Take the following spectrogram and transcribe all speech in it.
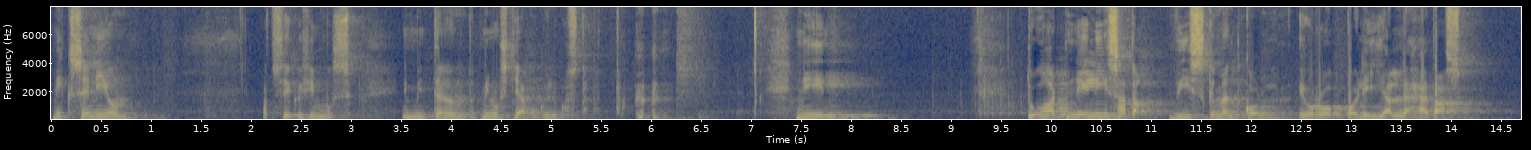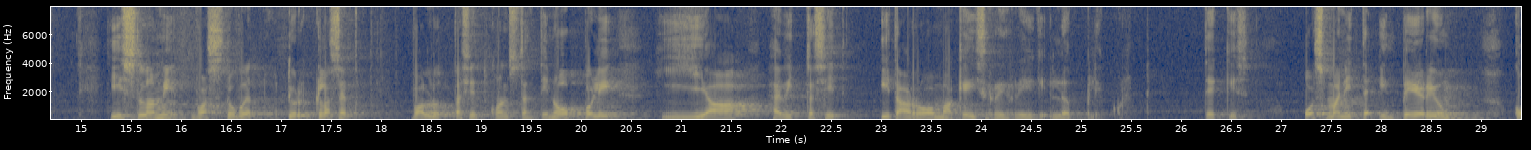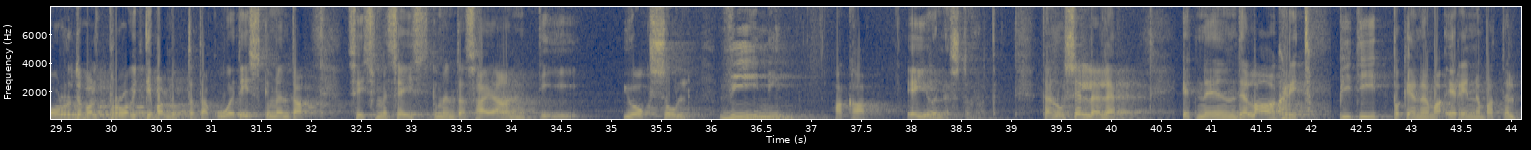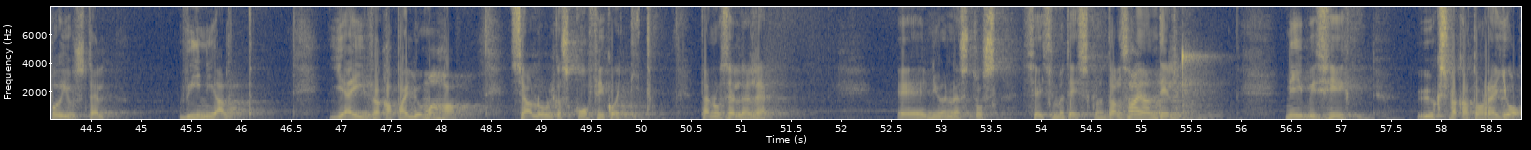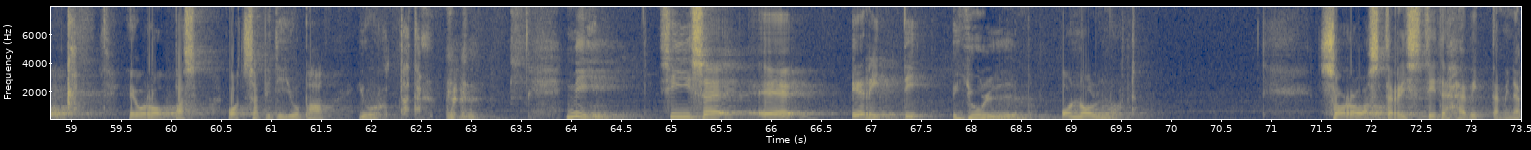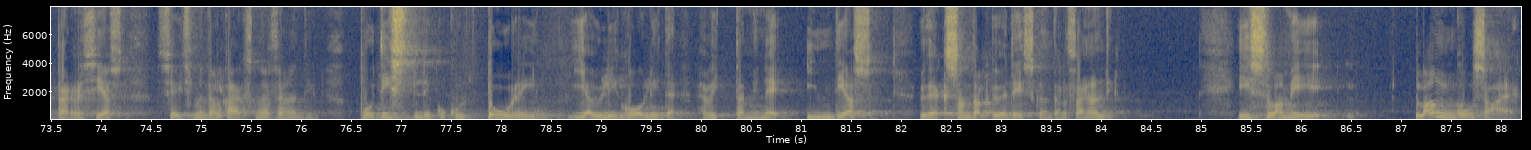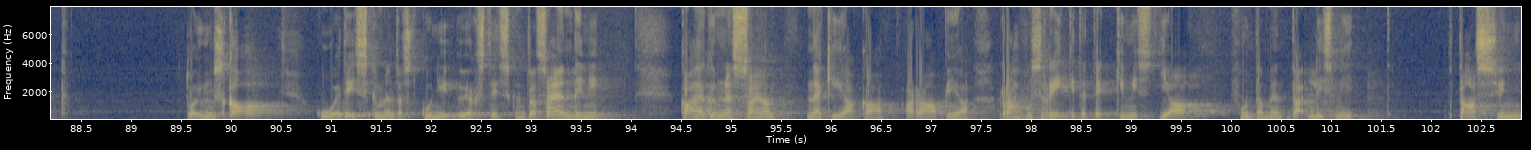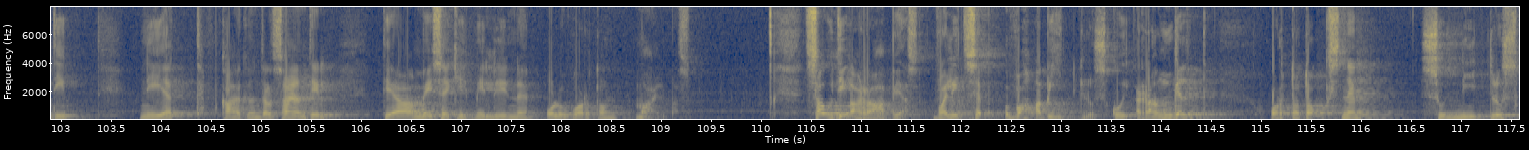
miks see nii on? vot see küsimus tähendab minust jäägu küll vastamata. nii, tuhat nelisada viiskümmend kolm Euroopa oli jälle hädas. islami vastu võetud türklased vallutasid Konstantinoopoli ja hävitasid Ida-Rooma keisririigi lõplikult. tekkis Osmanite impeerium, korduvalt prooviti vallutada kuueteistkümnenda, seitsmeteistkümnenda sajandi jooksul Viini, aga ei õnnestunud. Tänu sellele, et nende laagrid pidid põgenema erinevatel põhjustel Viini alt, jäi väga palju maha, sealhulgas kohvikotid. tänu sellele eh, nii õnnestus seitsmeteistkümnendal sajandil niiviisi üks väga tore jook Euroopas otsapidi juba juurutada. nii, siis eh, eriti julm on olnud soroastristide hävitamine Pärsias seitsmendal, kaheksandal sajandil, budistliku kultuuri ja ülikoolide hävitamine Indias üheksandal, üheteistkümnendal sajandil. islami langusaeg toimus ka kuueteistkümnendast kuni üheksateistkümnenda sajandini. Kahekümnes sajand nägi aga Araabia rahvusriikide tekkimist ja fundamentalismi taassündi. nii et kahekümnendal sajandil teame isegi, milline olukord on maailmas. Saudi Araabias valitseb vahabiitlus kui rangelt ortodoksne sunniitlus,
